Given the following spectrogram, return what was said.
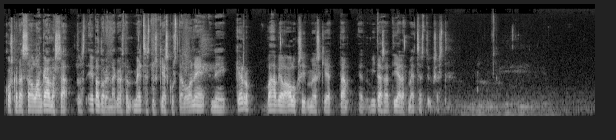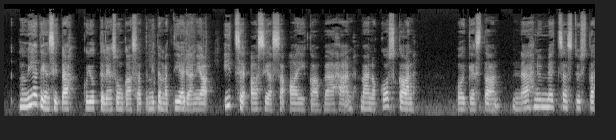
koska tässä ollaan käymässä tällaista epätodennäköistä metsästyskeskustelua, niin, niin kerro vähän vielä aluksi myöskin, että, että mitä sä tiedät metsästyksestä? Mä mietin sitä, kun juttelin sun kanssa, että mitä mä tiedän, ja itse asiassa aika vähän. Mä en ole koskaan oikeastaan nähnyt metsästystä.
